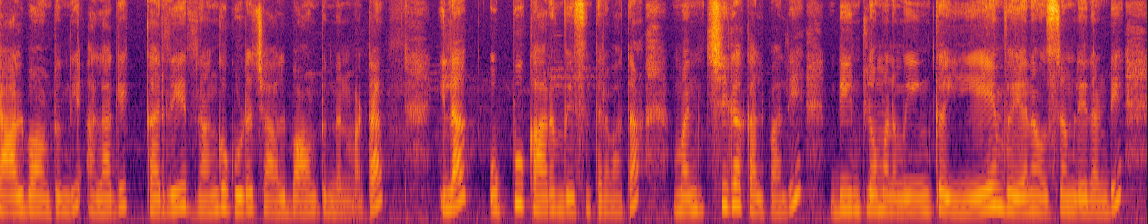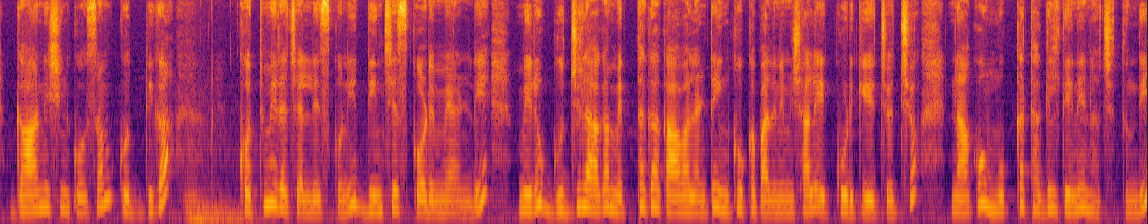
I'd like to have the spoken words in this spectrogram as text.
చాలా బాగుంటుంది. అలాగే కర్రీ రంగు కూడా చాలా బాగుంటుందన్నమాట. ఇలా ఉప్పు కారం వేసిన తర్వాత మంచిగా కలపాలి. దీంట్లో మనం ఇంకా ఏం వేయనవసరం లేదండి. గార్నిషింగ్ కోసం కొద్దిగా కొత్తిమీర చల్లేసుకొని దించేసుకోవడమే అండి. మీరు గుజ్జులాగా మెత్తగా కావాలంటే ఇంకొక పది నిమిషాలు ఎక్కువ ఉడికించవచ్చు. నాకు ముక్క తగిలితేనే నచ్చుతుంది.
